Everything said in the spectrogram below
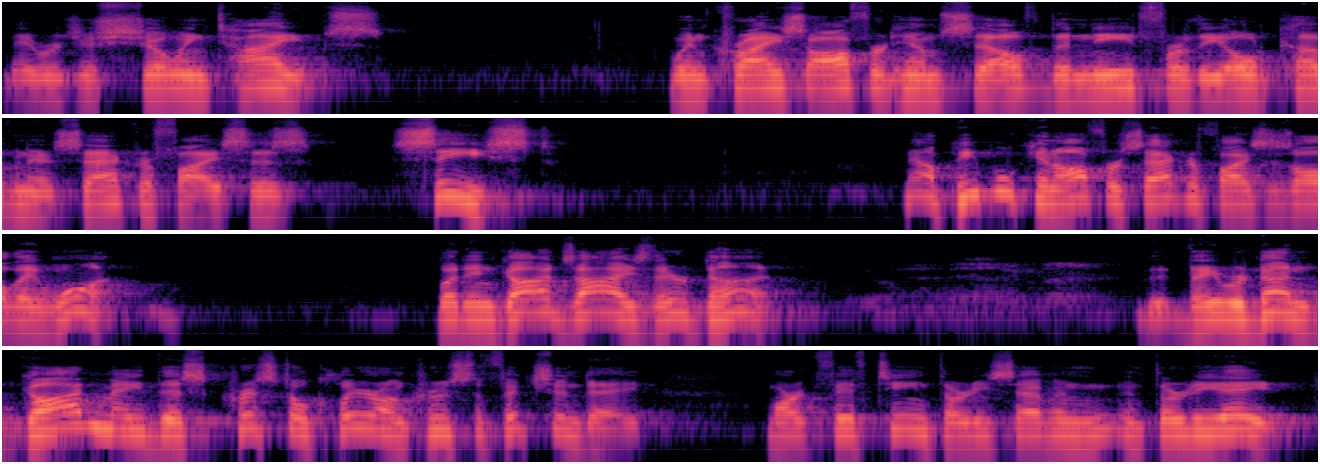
they were just showing types. When Christ offered himself, the need for the old covenant sacrifices ceased. Now, people can offer sacrifices all they want, but in God's eyes, they're done. They were done. God made this crystal clear on crucifixion day. Mark 15, 37 and 38.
